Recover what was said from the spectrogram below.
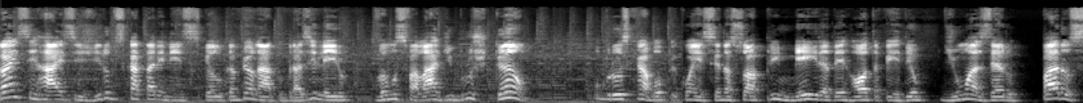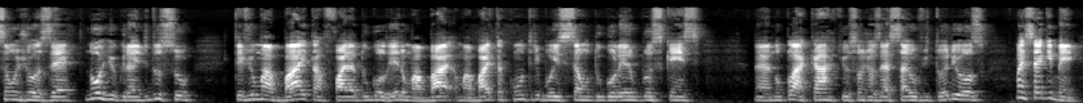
Para encerrar esse giro dos catarinenses pelo Campeonato Brasileiro, vamos falar de Bruscão. O Brusque acabou conhecendo a sua primeira derrota, perdeu de 1 a 0 para o São José no Rio Grande do Sul. Teve uma baita falha do goleiro, uma, ba uma baita contribuição do goleiro brusquense né, no placar que o São José saiu vitorioso, mas segue bem.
